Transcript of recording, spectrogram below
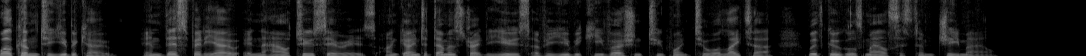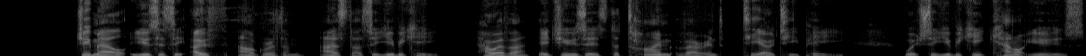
Welcome to Yubico. In this video in the How To series, I'm going to demonstrate the use of a YubiKey version 2.2 or later with Google's mail system Gmail. Gmail uses the OATH algorithm, as does the YubiKey. However, it uses the time variant TOTP, which the YubiKey cannot use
